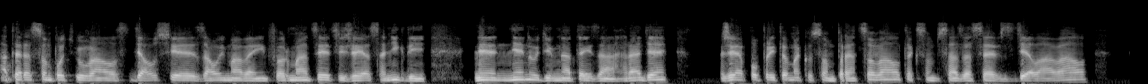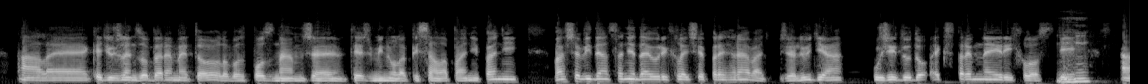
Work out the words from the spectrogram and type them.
a teraz som počúval ďalšie zaujímavé informácie, čiže ja sa nikdy ne, nenudím na tej záhrade že ja popri tom, ako som pracoval, tak som sa zase vzdelával, ale keď už len zobereme to, lebo poznám, že tiež minule písala pani, pani, vaše videá sa nedajú rýchlejšie prehrávať, že ľudia už idú do extrémnej rýchlosti mm -hmm. a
